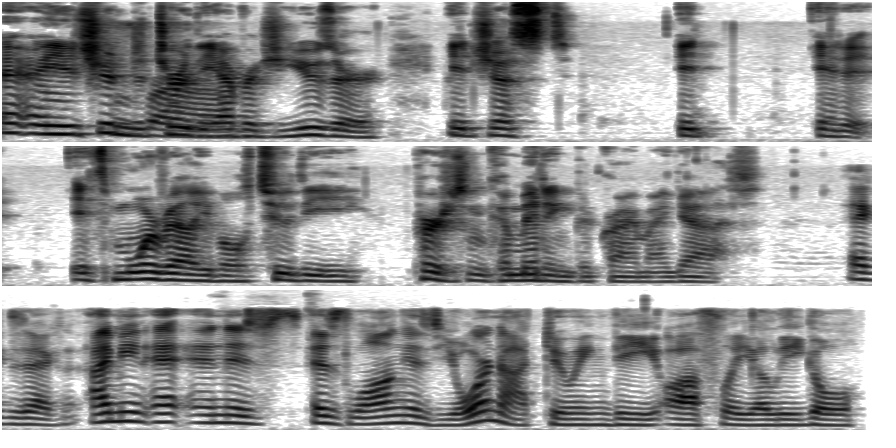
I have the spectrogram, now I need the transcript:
And it shouldn't from... deter the average user. It just it, it it it's more valuable to the person committing the crime, I guess. Exactly. I mean, and as as long as you're not doing the awfully illegal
